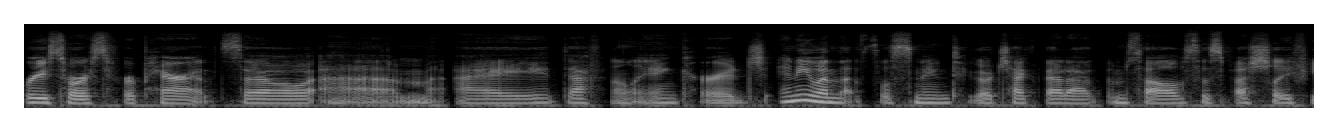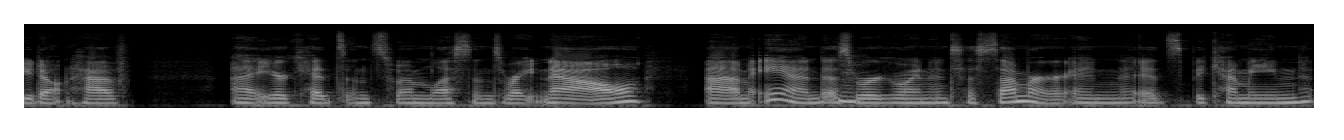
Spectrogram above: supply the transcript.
resource for parents. So um, I definitely encourage anyone that's listening to go check that out themselves, especially if you don't have uh, your kids in swim lessons right now. Um, and as Mm. we're going into summer and it's becoming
